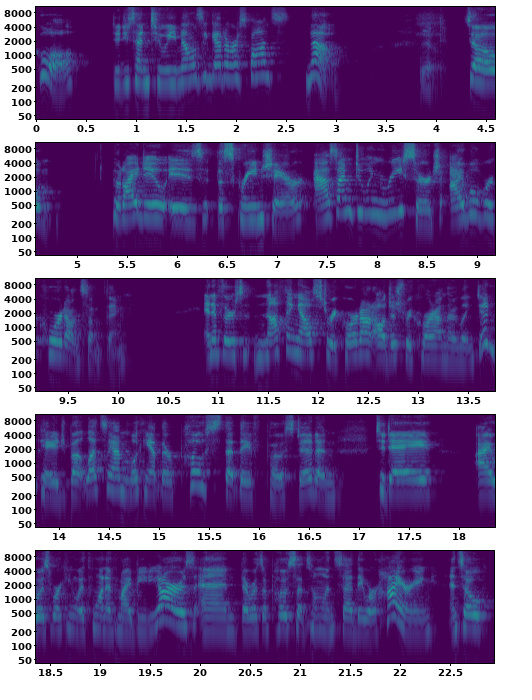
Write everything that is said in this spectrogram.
Cool. Did you send two emails and get a response? No. Yeah. So what I do is the screen share. As I'm doing research, I will record on something. And if there's nothing else to record on, I'll just record on their LinkedIn page. But let's say I'm looking at their posts that they've posted. And today I was working with one of my BDRs and there was a post that someone said they were hiring. And so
